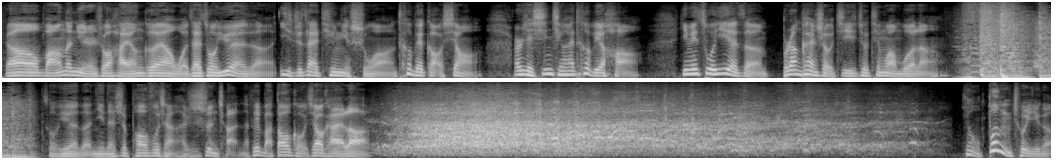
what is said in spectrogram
然后王的女人说：“海洋哥呀，我在坐月子，一直在听你说，特别搞笑，而且心情还特别好，因为坐月子不让看手机，就听广播了。”坐月子，你那是剖腹产还是顺产呢？非把刀口笑开了。又蹦出一个。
